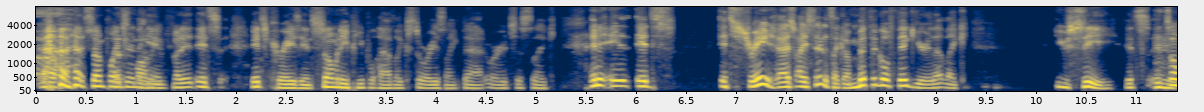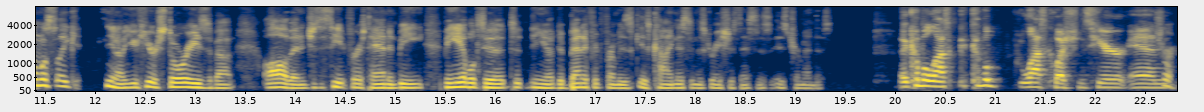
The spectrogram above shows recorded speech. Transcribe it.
oh, at some point during funny. the game. But it, it's it's crazy, and so many people have like stories like that where it's just like, and it, it, it's it's strange. As I said, it's like a mythical figure that like you see. It's it's mm-hmm. almost like you know you hear stories about all of it and just to see it firsthand and be being able to to you know to benefit from his his kindness and his graciousness is, is tremendous a couple last a couple last questions here and sure.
